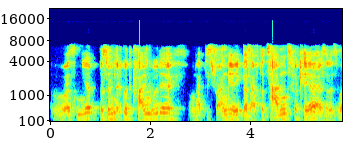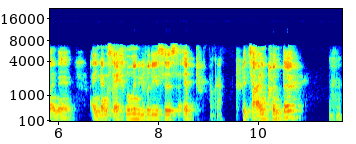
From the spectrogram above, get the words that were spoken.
Was mir persönlich gut gefallen würde und habe das schon angeregt, dass auch der Zahlungsverkehr, also dass ich meine Eingangsrechnungen über dieses App okay. bezahlen könnte. Mhm.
